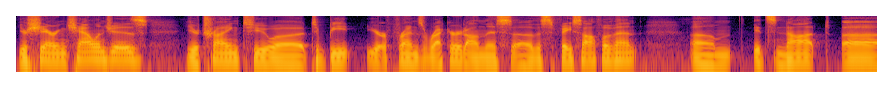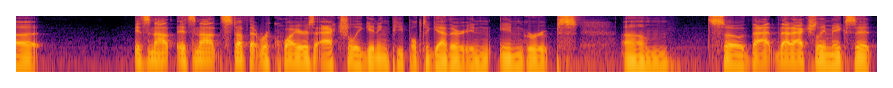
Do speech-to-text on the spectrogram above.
you're sharing challenges. You're trying to uh, to beat your friend's record on this uh, this face off event. Um, it's not uh, it's not it's not stuff that requires actually getting people together in in groups. Um, so that that actually makes it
